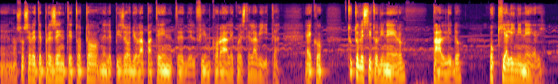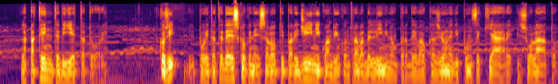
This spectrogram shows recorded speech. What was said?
Eh, non so se avete presente Totò nell'episodio La patente del film corale Questa è la vita. Ecco, tutto vestito di nero, pallido, occhialini neri la patente di iettatore. Così il poeta tedesco, che nei salotti parigini, quando incontrava Bellini, non perdeva occasione di punzecchiare il suo lato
